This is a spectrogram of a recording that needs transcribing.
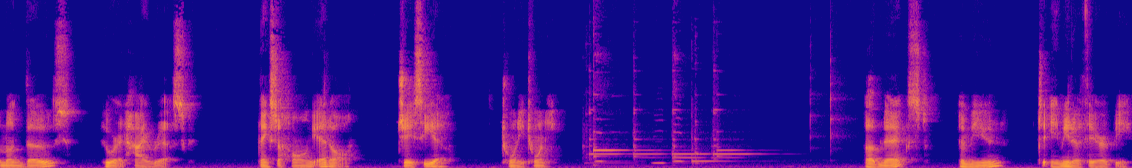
among those who are at high risk. Thanks to Hong et al., JCO 2020. Up next, immune to immunotherapy.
